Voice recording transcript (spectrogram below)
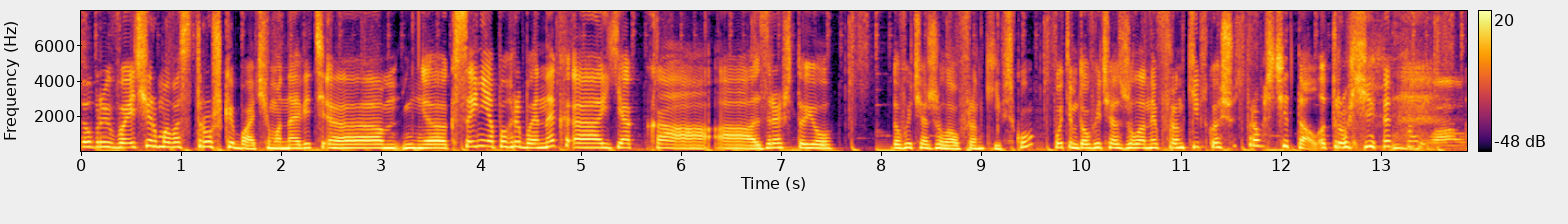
Добрий вечір. Ми вас трошки бачимо. Навіть е, е, Ксенія Погребенник, е, яка е, зрештою довгий час жила у Франківську. Потім довгий час жила не в Франківську, а щось про вас читала трохи. Вау.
